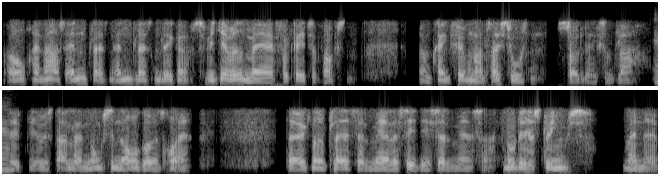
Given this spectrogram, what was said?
og han har også andenpladsen. Andenpladsen ligger, så vidt jeg ved, med forklædt til boksen. Omkring 550.000 solgte eksemplarer. Ja. Ja. Det bliver vist aldrig nogensinde overgået, tror jeg. der er jo ikke noget pladesalg mere, eller CD-salg mere, så nu er det streams. Men øh,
